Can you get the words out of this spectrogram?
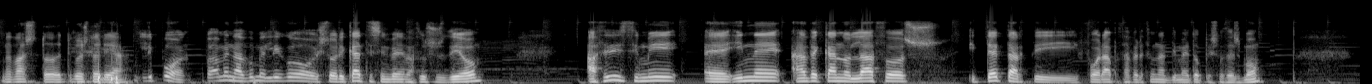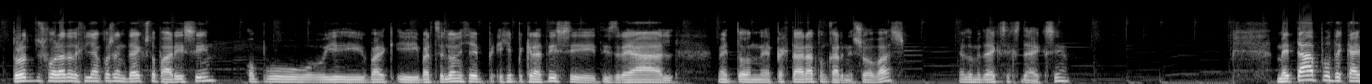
με βάση το, την προϊστορία. Λοιπόν, πάμε να δούμε λίγο ιστορικά τι συμβαίνει με αυτούς τους δύο. Αυτή τη στιγμή ε, είναι, αν δεν κάνω λάθος, η τέταρτη φορά που θα βρεθούν αντιμέτωποι στο θεσμό. Πρώτη τους φορά το 1996 στο Παρίσι, όπου η, Βαρ- η Βαρτσελόνη είχε, είχε επικρατήσει της Ρεάλ με τον ε, παιχταρά των Καρνισόβας, 76-66. Μετά από 17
